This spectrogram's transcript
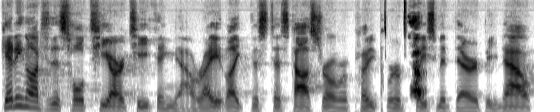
getting onto this whole TRT thing now, right? Like this testosterone repl- replacement yeah. therapy. Now,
